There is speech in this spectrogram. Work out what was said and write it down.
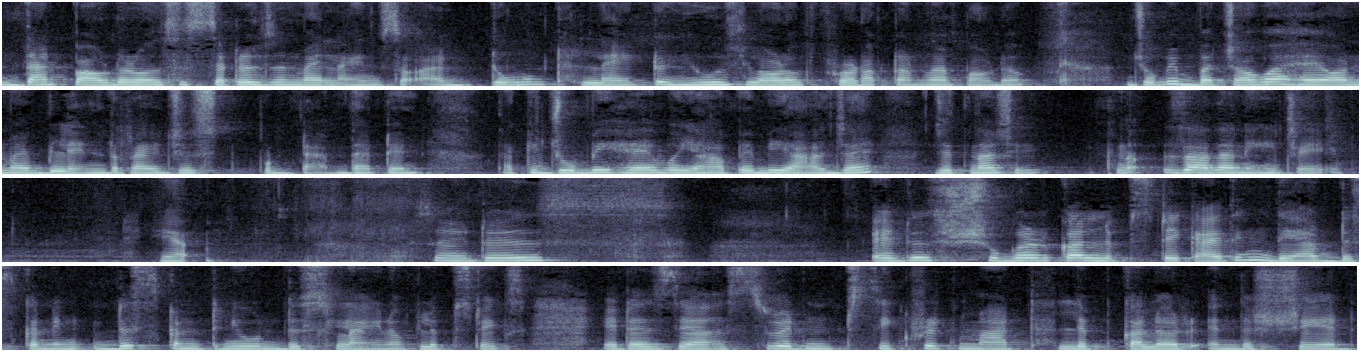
that powder also settles in my line so I don't like to use lot of product on my powder जो भी बचा हुआ है on my blender I just put dab that in ताकि जो भी है, वो यहाँ पे भी आ जाए. जितना चाहिए, उतना ज़्यादा नहीं चाहिए. या yeah. so it is it is sugar ka lipstick i think they have discontinued this line of lipsticks it is their sweden secret matte lip color in the shade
